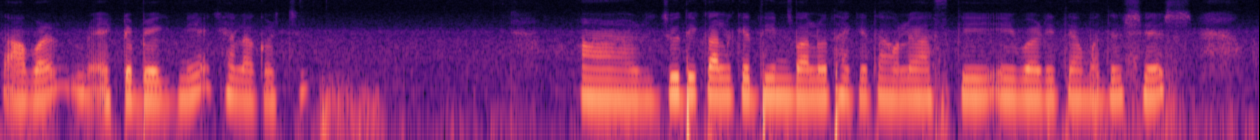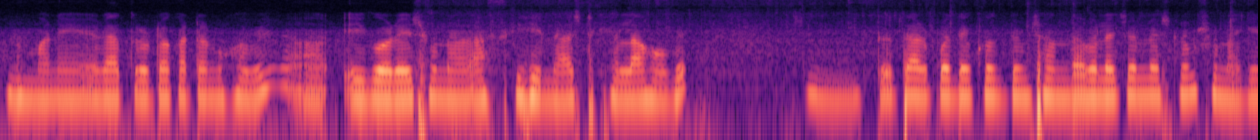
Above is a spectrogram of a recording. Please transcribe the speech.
তা আবার একটা ব্যাগ নিয়ে খেলা করছে। আর যদি কালকে দিন ভালো থাকে, তাহলে আজকে এই বাড়িতে আমাদের শেষ। মানে রাত্রটা কাটানো হবে, আর এই ঘরে শোনার আজকে লাস্ট খেলা হবে। তো তারপর দেখো একদম সন্ধ্যাবেলায় চলে আসলাম, সোনাকে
